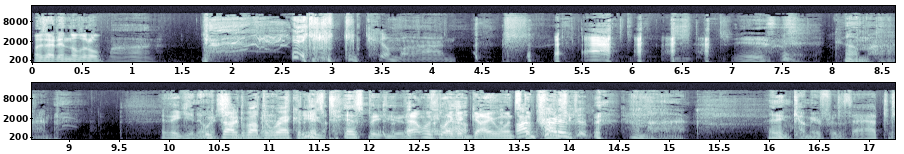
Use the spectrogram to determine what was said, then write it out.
Was that in the little? Come on. Come on. Come on! I think you know. We talked about the meant. record He's pissed at you. That was like a guy who wants I'm to trying punch to- Come on. I didn't come here for that.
